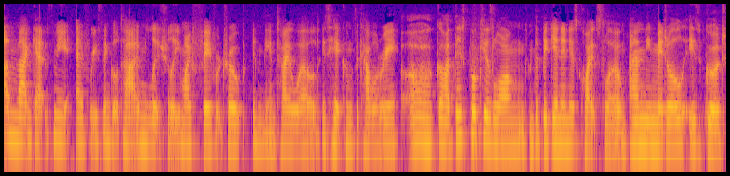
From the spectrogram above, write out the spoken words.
and that gets me every single time literally my favorite trope in the entire world is here comes the cavalry oh god this book is long the beginning is quite slow and the middle is good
